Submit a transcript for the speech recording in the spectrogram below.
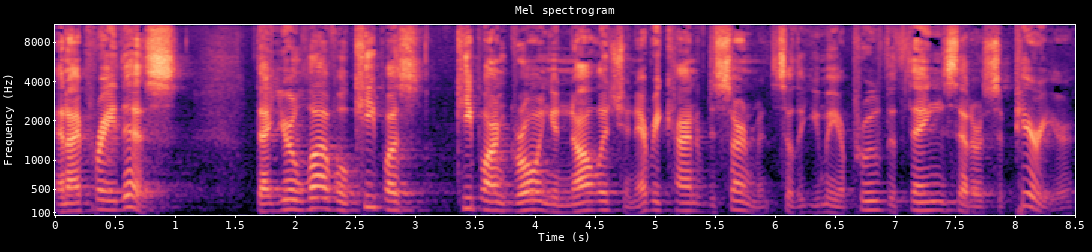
And I pray this that your love will keep us keep on growing in knowledge and every kind of discernment so that you may approve the things that are superior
